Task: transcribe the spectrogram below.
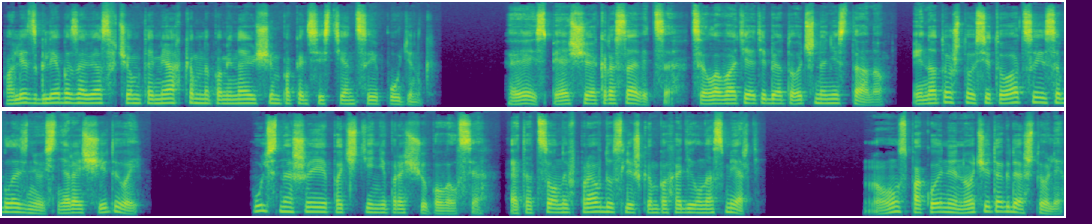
Палец Глеба завяз в чем-то мягком, напоминающем по консистенции пудинг. «Эй, спящая красавица, целовать я тебя точно не стану. И на то, что ситуации соблазнюсь, не рассчитывай. Пульс на шее почти не прощупывался. Этот сон и вправду слишком походил на смерть. Ну, спокойной ночи тогда, что ли?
